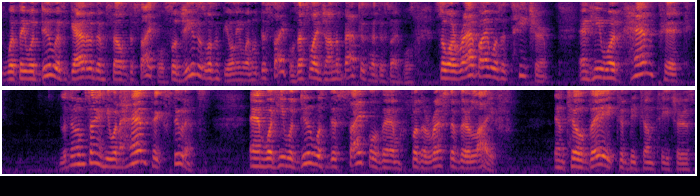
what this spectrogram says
what they would do is gather themselves disciples. So Jesus wasn't the only one with disciples. That's why John the Baptist had disciples. So a rabbi was a teacher, and he would handpick, listen to what I'm saying, he would handpick students. And what he would do was disciple them for the rest of their life until they could become teachers,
